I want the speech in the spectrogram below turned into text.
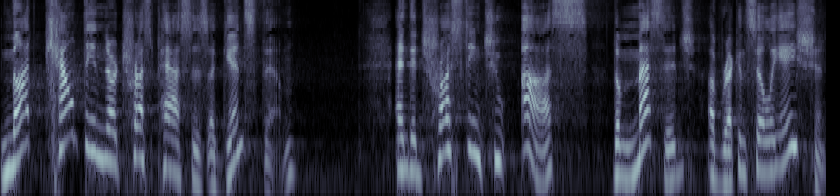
not counting their trespasses against them, and entrusting to us the message of reconciliation.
